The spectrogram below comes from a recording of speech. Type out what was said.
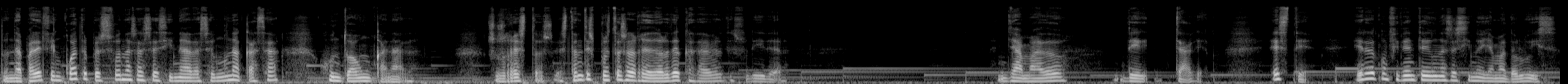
donde aparecen cuatro personas asesinadas en una casa junto a un canal. Sus restos están dispuestos alrededor del cadáver de su líder, llamado de Jagger. Este era el confidente de un asesino llamado Luis.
